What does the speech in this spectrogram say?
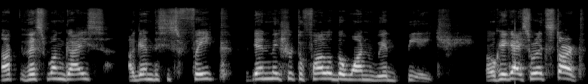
Not this one, guys. Again, this is fake. Again, make sure to follow the one with PH. Okay, guys, so let's start.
